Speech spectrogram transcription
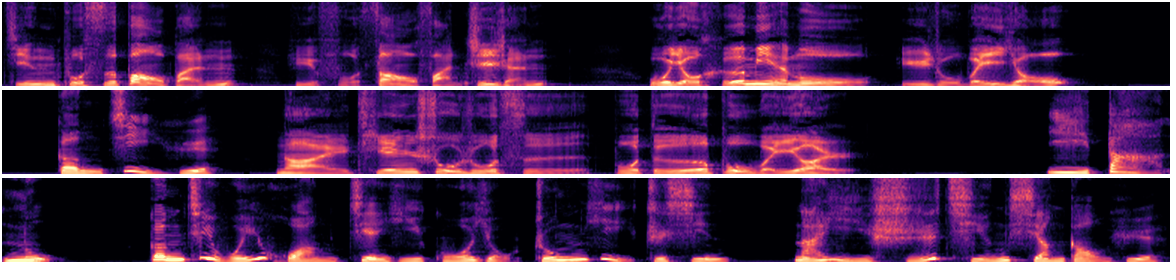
今不思报本，欲复造反之人，吾有何面目与汝为友？耿纪曰：乃天数如此，不得不为耳。一大怒。耿纪为晃见一国有忠义之心，乃以实情相告曰：“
